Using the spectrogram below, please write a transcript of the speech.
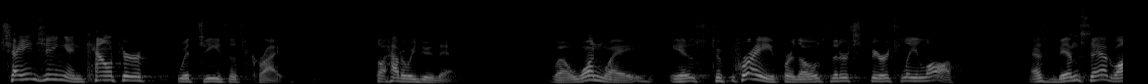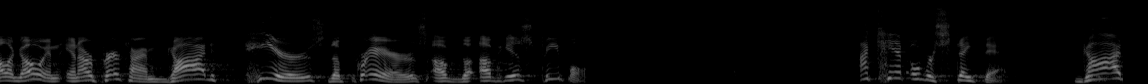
changing encounter with Jesus Christ. So, how do we do that? Well, one way is to pray for those that are spiritually lost. As Ben said a while ago in, in our prayer time, God hears the prayers of, the, of his people. I can't overstate that. God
